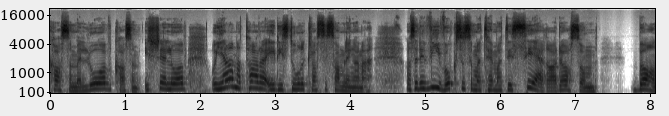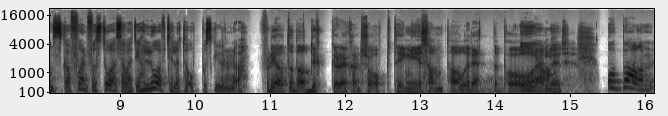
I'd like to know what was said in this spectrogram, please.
hva som er lov, hva som ikke er lov, og gjerne ta det i de store klassesamlingene. Altså Det er vi voksne som må tematisere det som barn skal få en forståelse av at de har lov til å ta opp på skolen. da. Fordi at da dukker det kanskje opp ting i samtaler etterpå, Ja. eller Og barn,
